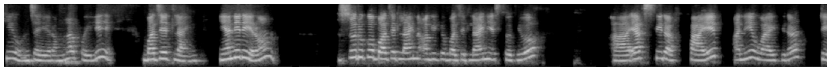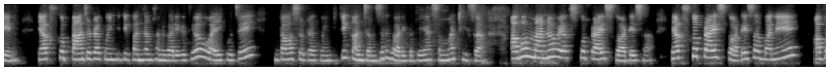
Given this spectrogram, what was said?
के हुन्छ हेरौँ ल पहिले। बजेट लाइन यहाँनिर हेरौँ। सुरुको बजेट लाइन अघिको बजेट लाइन यस्तो थियो। एक्सतिर फाइभ अनि वाइतिर टेन एक्सको पाँचवटा क्वान्टिटी कन्जम्सन गरेको थियो वाइको चाहिँ दसवटा क्वान्टिटी कन्जम्सन गरेको थियो यहाँसम्म ठिक छ। अब मानव एक्सको प्राइस घटेछ। एक्सको प्राइस घटेछ भने अब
